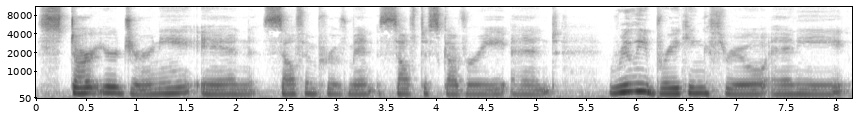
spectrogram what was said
start your journey in self improvement, self discovery, and really breaking through any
